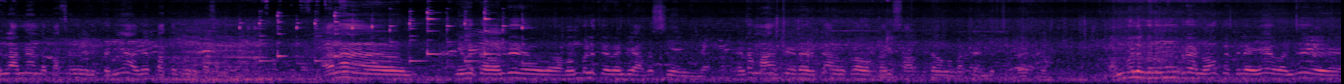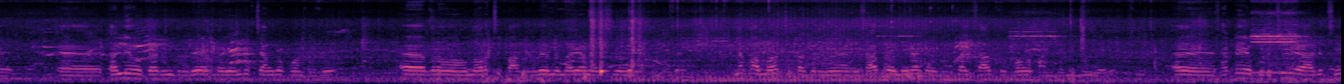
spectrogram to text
எல்லாமே அந்த பசங்களுக்கு தெரியும். அதே பக்கத்து ஒரு பசங்க. ஆனால் இவர்கிட்ட வந்து வம்பளுக்க வேண்டிய அவசியம் இல்லை. இடம் மாற்று இடம் இருக்குது அவங்களுக்குள்ள உட்காந்து சாப்பிட்டு அவங்க பக்கத்தில் எந்திரிச்சு போயிருக்கலாம் வம்பளுக்கணுன்ற நோக்கத்திலேயே வந்து தள்ளி உட்காருன்றது அப்புறம் எந்திரிச்சு அங்கே போன்றது அப்புறம் முறைச்சி பார்க்குறது இந்த மாதிரியான விஷயங்கள் இருக்கும்போது என்னப்பா முறைச்சி பார்க்குறீங்க? சாப்பிட இல்லைன்னா கொஞ்சம் உட்காந்து சாப்பிட்டு போங்கப்பான்னு சொல்லும்போது சட்டையை பிடிச்சி அடித்து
